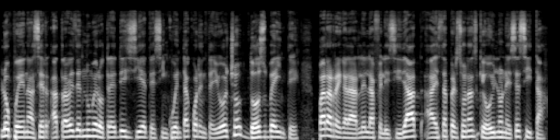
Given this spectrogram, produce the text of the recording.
lo pueden hacer a través del número 317-5048-220 para regalarle la felicidad a estas personas que hoy lo necesita.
